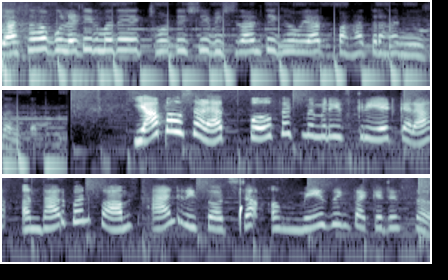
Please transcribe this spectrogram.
यासह बुलेटिनमध्ये एक छोटीशी विश्रांती घेऊयात. पाहत रहा न्यूज अनकट या पावसाळ्यात परफेक्ट मेमरीज क्रिएट करा. अंधारबन फार्म्स अँड रिसॉर्ट्सच्या अमेझिंग पॅकेजेससह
